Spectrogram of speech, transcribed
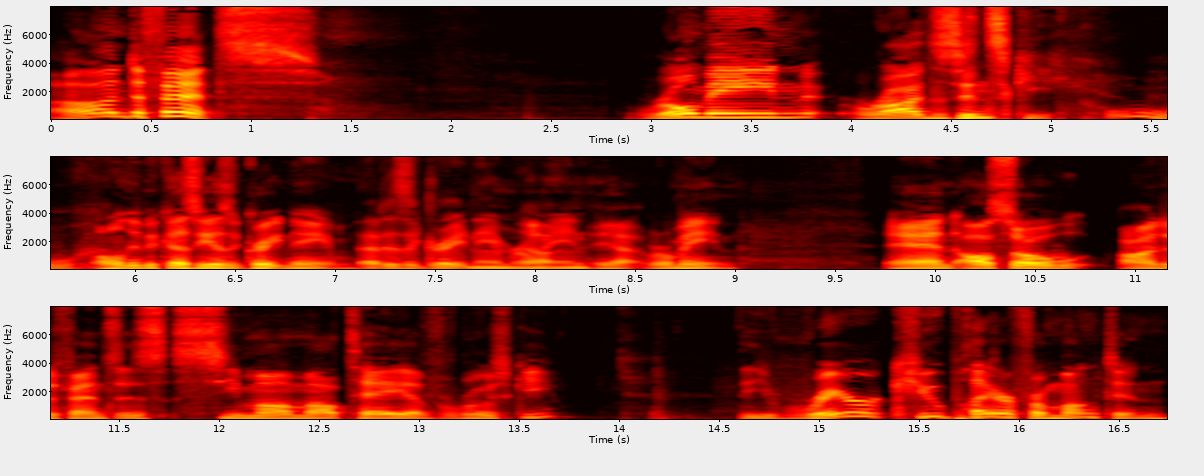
On defense, Romain Rodzinski. Only because he has a great name. That is a great name, Romain. Uh, yeah, Romain. And also on defense is Simon Malte of Rimouski, the rare Q player from Moncton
